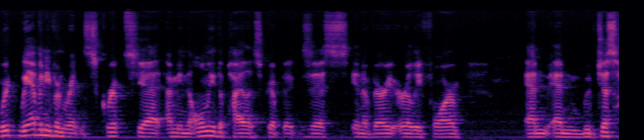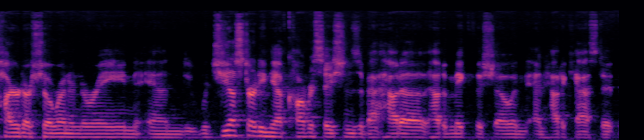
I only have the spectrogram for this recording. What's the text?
we're, we haven't even written scripts yet. I mean, only the pilot script exists in a very early form, and and we've just hired our showrunner Naren, and we're just starting to have conversations about how to how to make the show and, and how to cast it.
